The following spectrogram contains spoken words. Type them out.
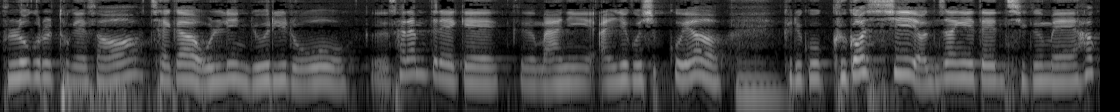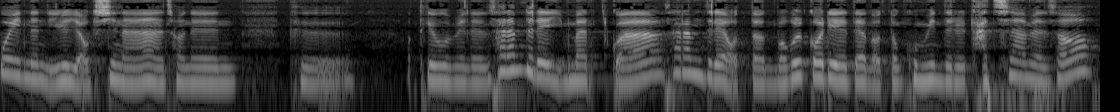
블로그를 통해서 제가 올린 요리로 그 사람들에게 그 많이 알리고 싶고요. 그리고 그것이 연장이 된 지금의 하고 있는 일 역시나 저는 그 어떻게 보면은 사람들의 입맛과 사람들의 어떤 먹을거리에 대한 어떤 고민들을 같이 하면서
